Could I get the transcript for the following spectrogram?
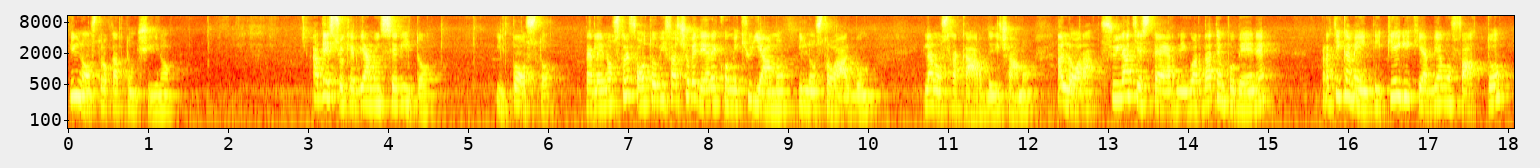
il nostro cartoncino. Adesso che abbiamo inserito il posto per le nostre foto vi faccio vedere come chiudiamo il nostro album la nostra card diciamo allora sui lati esterni guardate un po bene praticamente i pieghi che abbiamo fatto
